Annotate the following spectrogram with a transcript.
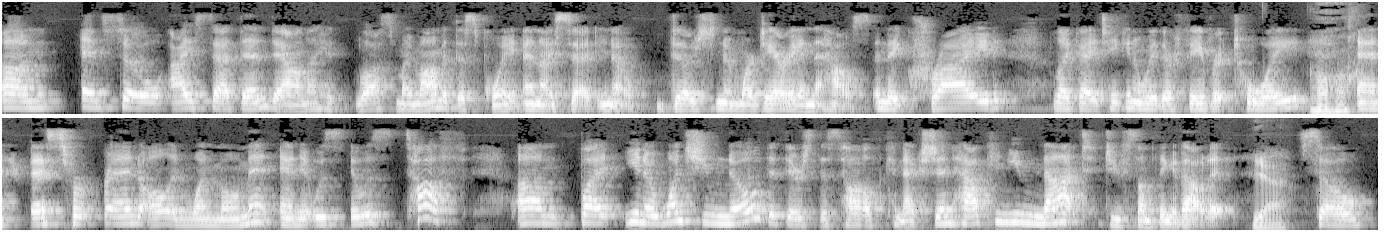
Um, and so I sat then down. I had lost my mom at this point, and I said, you know, there's no more dairy in the house. And they cried like I had taken away their favorite toy Oh. and best friend all in one moment. And it was it was tough. Um, but you know, once you know that there's this health connection, how can you not do something about it? Yeah. So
